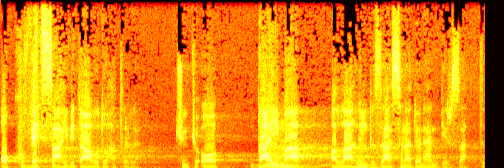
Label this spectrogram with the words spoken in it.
o kuvvet sahibi Davud'u hatırla. Çünkü o daima Allah'ın rızasına dönen bir zattı.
